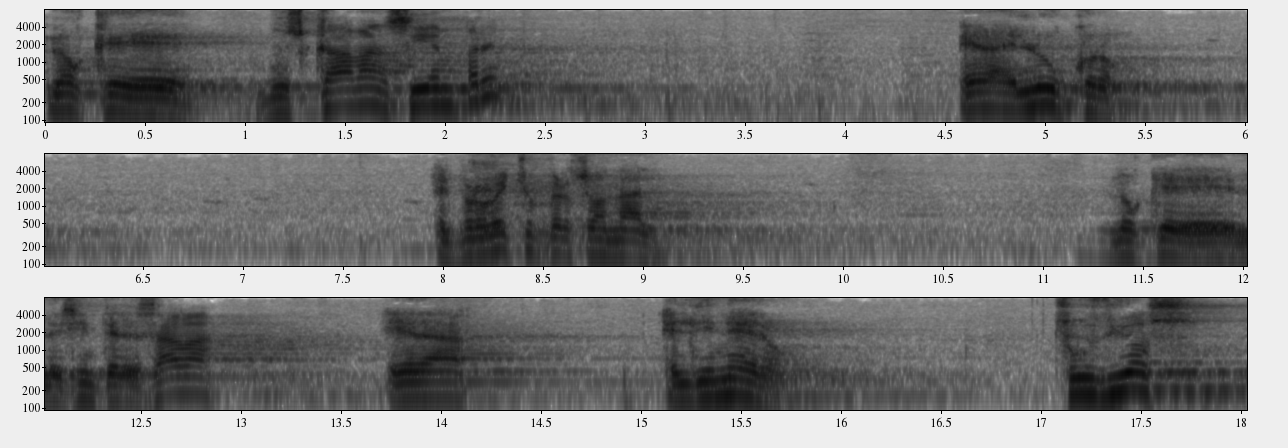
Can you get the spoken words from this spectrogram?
lo que buscaban siempre era el lucro, el provecho personal. Lo que les interesaba era el dinero. Su Dios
